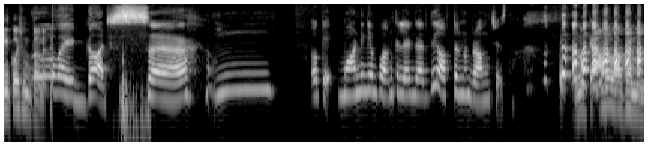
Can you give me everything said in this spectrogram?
ఈ క్వశ్చన్తోనే. ఓ మై గాడ్ ఓకే మార్నింగ్ ఏం పవన్ కళ్యాణ్ గారిది ఆఫ్టర్నూన్ రామ్ చేస్తా. నా కెమెరా ఆపండి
